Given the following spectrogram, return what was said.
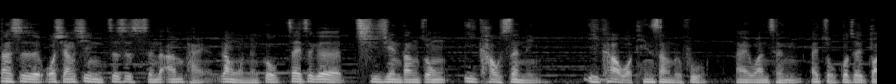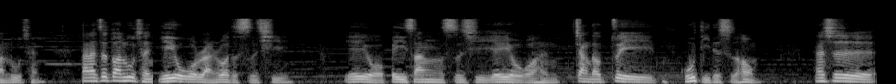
但是我相信这是神的安排，让我能够在这个期间当中依靠圣灵，依靠我天上的父来完成，来走过这段路程。当然，这段路程也有我软弱的时期，也有悲伤时期，也有我很降到最谷底的时候。但是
